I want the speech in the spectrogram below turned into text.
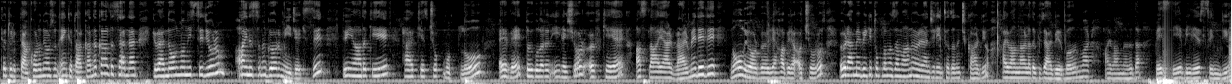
kötülükten korunuyorsun. En kötü arkanda kaldı. Senden güvende olmanı hissediyorum. Aynısını görmeyeceksin. Dünyadaki herkes çok mutlu. Evet, duyguların iyileşiyor. Öfkeye asla yer verme dedi. Ne oluyor böyle habire açıyoruz. Öğrenme bilgi toplama zamanı öğrenciliğin tadını çıkar diyor. Hayvanlarla da güzel bir bağın var. Hayvanları da besleyebilirsin diyor.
